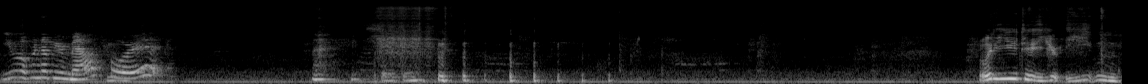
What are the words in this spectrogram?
You opened up your mouth for hmm. it. He's shaking. what do you do? You're eating.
